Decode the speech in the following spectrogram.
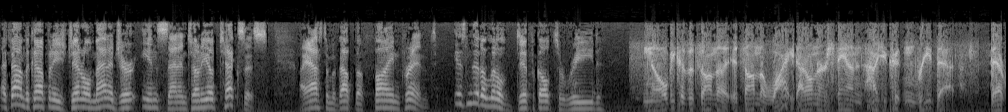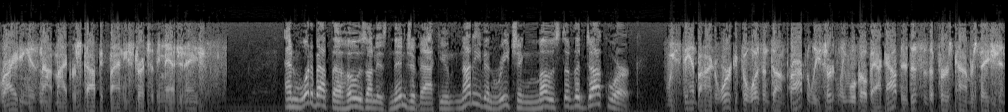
I found the company's general manager in San Antonio, Texas. I asked him about the fine print. Isn't it a little difficult to read? No, because it's on the it's on the white. I don't understand how you couldn't read that. That writing is not microscopic by any stretch of the imagination. And what about the hose on his Ninja vacuum not even reaching most of the ductwork? We stand behind the work. If it wasn't done properly, certainly we'll go back out there. This is the first conversation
